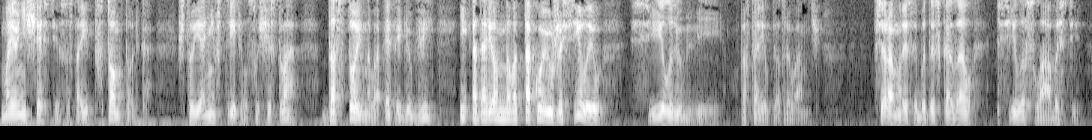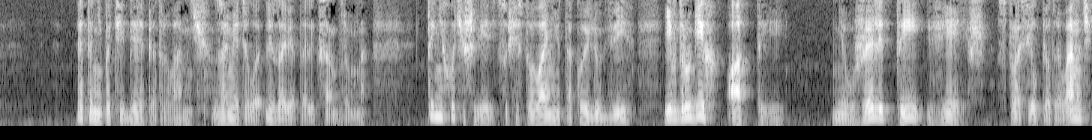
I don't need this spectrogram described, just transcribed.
Мое несчастье состоит в том только, что я не встретил существа, достойного этой любви и одаренного такой уже силою. Сила любви, повторил Петр Иванович. Все равно, если бы ты сказал сила слабости. Это не по тебе, Петр Иванович, заметила Лизавета Александровна. Ты не хочешь верить существованию такой любви и в других, а ты? Неужели ты веришь? Спросил Петр Иванович,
